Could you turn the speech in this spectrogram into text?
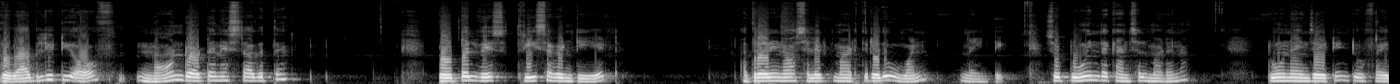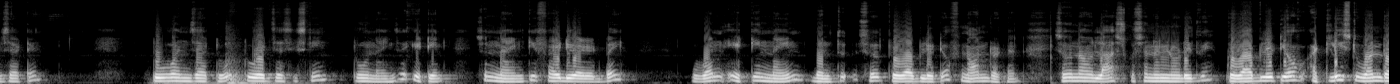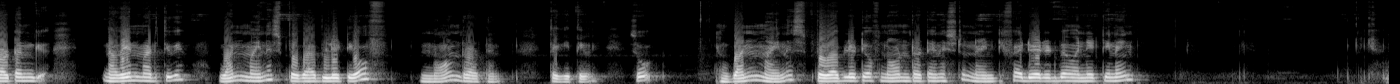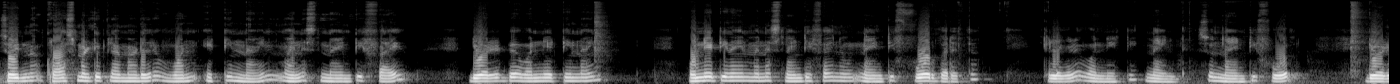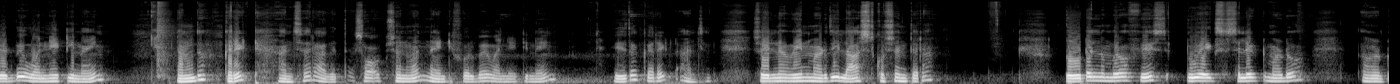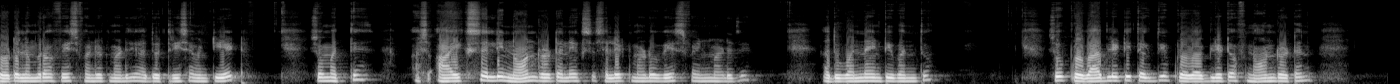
probability of non rotten ಎಷ್ಟಾಗುತ್ತೆ? Total ways three seventy eight ಅದರಲ್ಲಿ ನಾವು select ಮಾಡ್ತಿರೋದು one ninety. So two ಇಂದ cancel ಮಾಡೋಣ. ಟೂ ನೈನ್ ಜ ಏಯ್ಟೀನ್, ಟೂ ಫೈವ್ ಜ ಟೆನ್, ಟೂ ಒನ್ ಝ ಟೂ ಟೂ ಏಟ್ ಜ ಸಿಕ್ಸ್ಟೀನ್, ಟೂ ನೈನ್ ಜ eighteen. So ninety five divided by one eighty nine ಬಂತು. So probability of non rotten so ನಾವು last ಕ್ವಶನಲ್ಲಿ ನೋಡಿದ್ವಿ. Probability of at least one ರಾಟನ್ಗೆ ನಾವೇನು ಮಾಡ್ತೀವಿ? One minus probability of non rotten ತೆಗಿತೀವಿ. So one minus probability of non rotten ಎಷ್ಟು ninety five divided by one eighty nine so ಇದನ್ನ cross multiply ಮಾಡಿದರೆ one eighty nine minus ninety five divided by one eighty nine one eighty nine minus ninety five ninety four ಬರುತ್ತೆ. ಕೆಳಗಡೆ one eighty nine so ninety four divided by one eighty nine ನಮ್ಮದು correct answer ಆಗುತ್ತೆ. So option one ninety four by one eighty nine is the correct answer so ಇಲ್ಲಿ ನಾವೇನು ಮಾಡಿದ್ವಿ? Last question ಥರ total number of ways two eggs select ಮಾಡೋ total number of ways find out ಮಾಡಿದ್ವಿ. ಅದು three seventy eight so ಮತ್ತು ಆ ಎಕ್ಸಲ್ಲಿ ನಾನ್ ರೋಟನ್ ಎಕ್ಸ್ ಸೆಲೆಕ್ಟ್ ಮಾಡೋ ವೇಸ್ ಫೈಂಡ್ ಮಾಡಿದ್ವಿ. ಅದು ಒನ್ ನೈಂಟಿ ಬಂತು. So probability ತೆಗೆದ್ವಿ. Probability of non rotten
